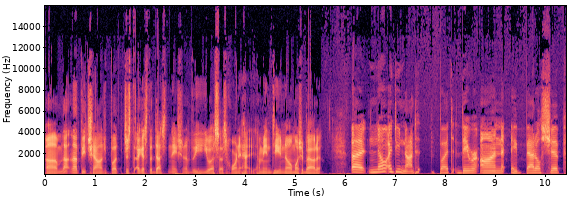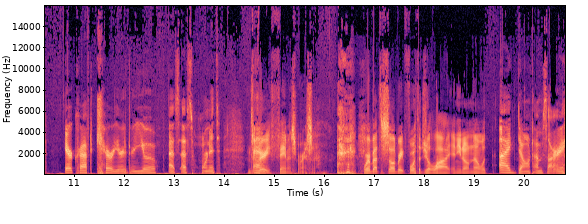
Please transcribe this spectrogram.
Um, not not the challenge, but just I guess the destination of the USS Hornet. I mean, do you know much about it? Uh, no, I do not. But they were on a battleship aircraft carrier, the USS Hornet. It's And- very famous, Marisa. We're about to celebrate Fourth of July, and you don't know what. I don't. I'm sorry.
